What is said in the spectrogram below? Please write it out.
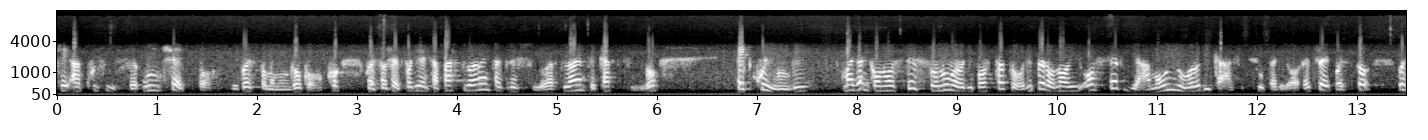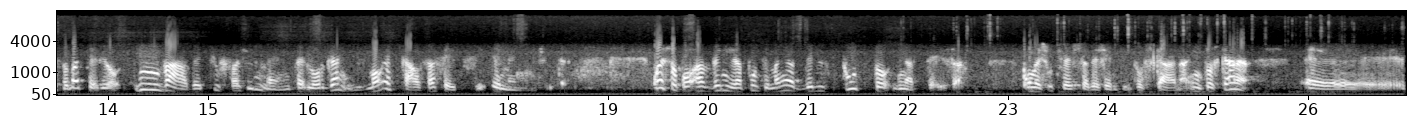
che acquisisce un ceppo di questo meningococco, questo ceppo diventa particolarmente aggressivo, particolarmente cattivo e quindi magari con lo stesso numero di portatori però noi osserviamo un numero di casi superiore, cioè questo, questo batterio invade più facilmente l'organismo e causa sepsi e meningite. Questo può avvenire appunto in maniera del tutto inattesa, come è successo ad esempio in Toscana. In Toscana eh,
